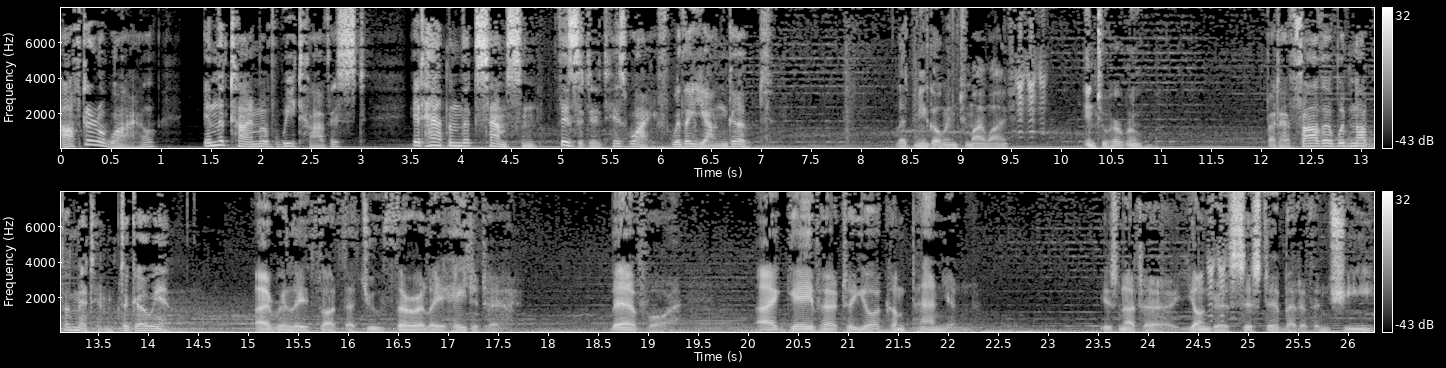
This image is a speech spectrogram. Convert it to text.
After a while, in the time of wheat harvest, it happened that Samson visited his wife with a young goat. Let me go into my wife, into her room. But her father would not permit him to go in. I really thought that you thoroughly hated her. Therefore, I gave her to your companion. Is not her younger sister better than she?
